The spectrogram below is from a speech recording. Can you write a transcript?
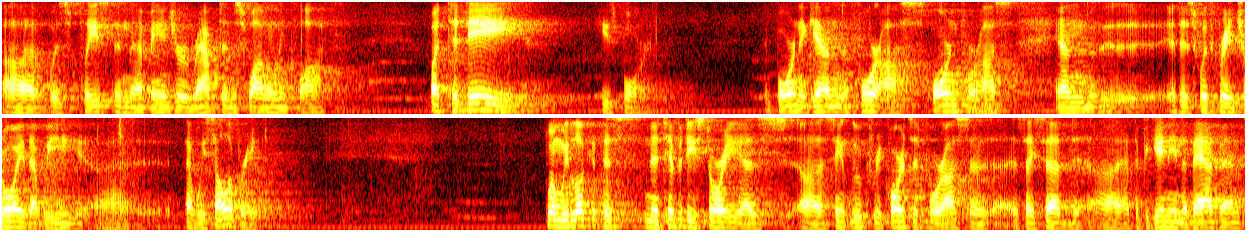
uh, was placed in that manger wrapped in a swaddling cloth. But today, he's born. Born again for us, born for us. And uh, it is with great joy that we, uh, that we celebrate. When we look at this nativity story as uh, St. Luke records it for us, uh, as I said uh, at the beginning of Advent,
